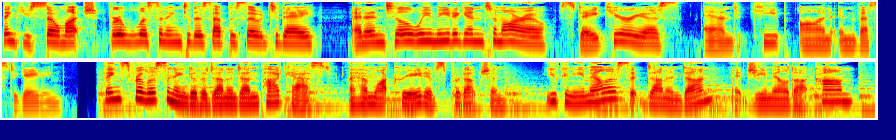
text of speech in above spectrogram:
Thank you so much for listening to this episode today. And until we meet again tomorrow, stay curious and keep on investigating. Thanks for listening to the Done and Done podcast, a Hemlock Creatives production. You can email us at doneanddone at gmail.com.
